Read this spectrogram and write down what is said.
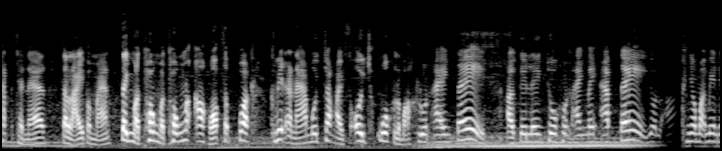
ផាត់ channel តម្លៃប្រហែលទិញមកធុងមកធុងនោះអស់រាប់សិបពាន់គ្មានអាណាមួយចង់ឲ្យស្អុយឈ្មោះរបស់ខ្លួនឯងទេឲ្យគេលេងជួខ្លួនឯងមិនអាប់ទេយល់អត់ខ្ញុំអត់មាន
